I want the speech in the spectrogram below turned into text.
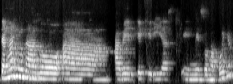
¿Te han ayudado a, a ver qué querías en esos apoyos?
